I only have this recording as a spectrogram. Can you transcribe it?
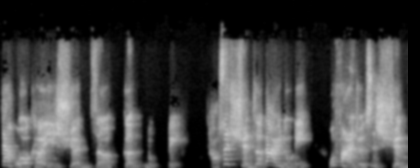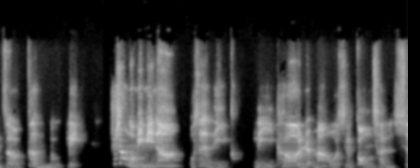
但我可以选择更努力。好，所以选择大于努力。我反而觉得是选择更努力，就像我明明呢，我是理理科人嘛，我是工程师，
